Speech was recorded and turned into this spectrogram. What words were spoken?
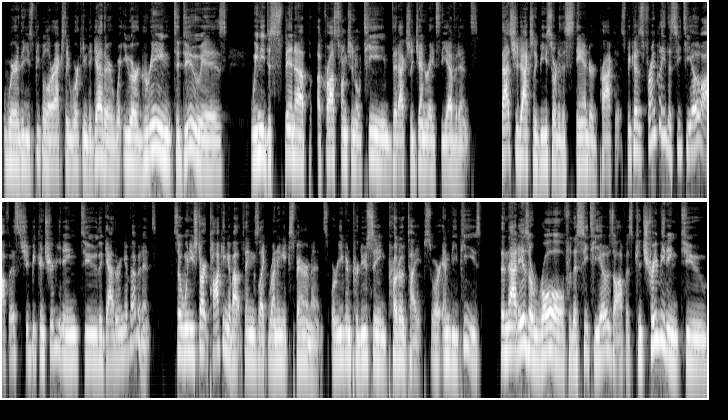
where these people are actually working together, what you are agreeing to do is we need to spin up a cross functional team that actually generates the evidence. That should actually be sort of the standard practice because, frankly, the CTO office should be contributing to the gathering of evidence. So, when you start talking about things like running experiments or even producing prototypes or MVPs, then that is a role for the CTO's office contributing to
